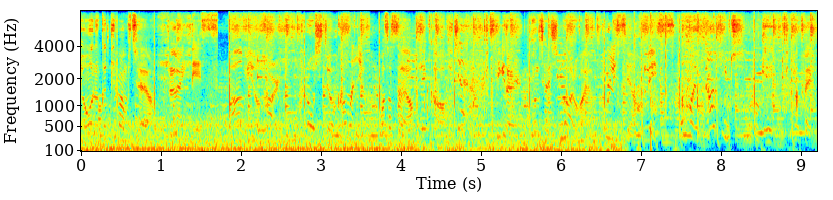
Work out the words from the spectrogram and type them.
영어는 끝에만 붙여요. Like this. 마음이요. 들어오시죠. Comeon요. 벗었어요. Take off. jet. 책이를 경찰에 신고하러 가요. Police요. Please. Oh my god, 김치. Okay, perfect.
